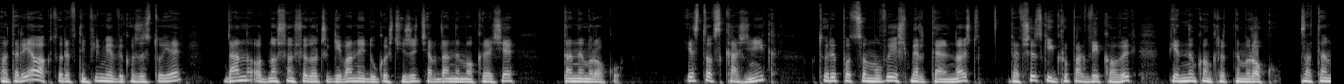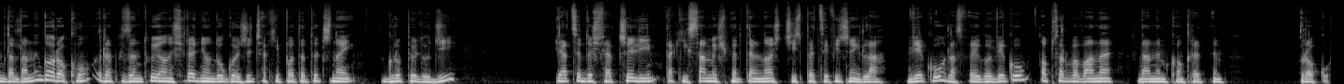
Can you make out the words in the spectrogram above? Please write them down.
Materiałach, które w tym filmie wykorzystuję, dane odnoszą się do oczekiwanej długości życia w danym okresie, w danym roku. Jest to wskaźnik, który podsumowuje śmiertelność we wszystkich grupach wiekowych w jednym konkretnym roku. Zatem dla danego roku reprezentuje on średnią długość życia hipotetycznej grupy ludzi, jacy doświadczyli takich samych śmiertelności specyficznych dla wieku, dla swojego wieku, obserwowane w danym konkretnym roku.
